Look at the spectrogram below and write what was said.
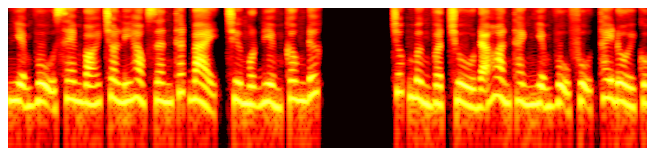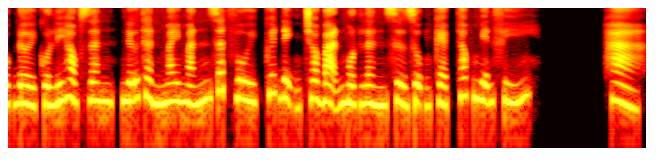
Nhiệm vụ xem bói cho Lý Học Dân thất bại, trừ một điểm công đức. Chúc mừng vật chủ đã hoàn thành nhiệm vụ phụ thay đổi cuộc đời của Lý Học Dân, nữ thần may mắn rất vui, quyết định cho bạn một lần sử dụng kẹp tóc miễn phí. Hả,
